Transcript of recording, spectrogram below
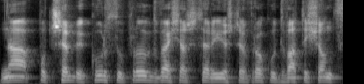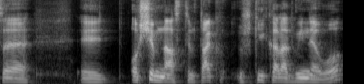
na potrzeby kursu Produkt 24 jeszcze w roku 2018, tak? Już kilka lat minęło,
